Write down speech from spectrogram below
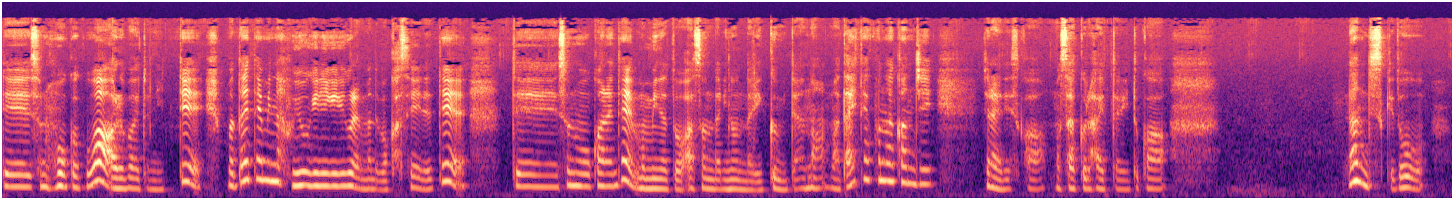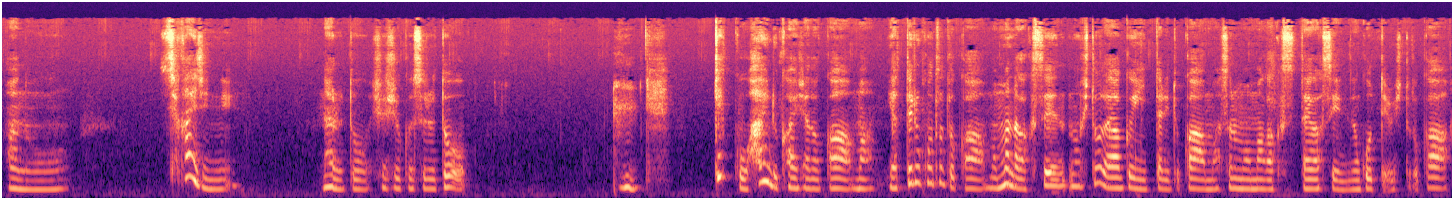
でその放課後はアルバイトに行って、まあ、大体みんな冬ギリギリぐらいまでは稼いでてでそのお金で、まあ、みんなと遊んだり飲んだり行くみたいな、まあ、大体こんな感じじゃないですか、まあ、サークル入ったりとか。なんですけどあの社会人になると就職すると結構入る会社とか、まあ、やってることとか、まあ、まだ学生の人大学院行ったりとか、まあ、そのまま学大学生で残ってる人とか、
